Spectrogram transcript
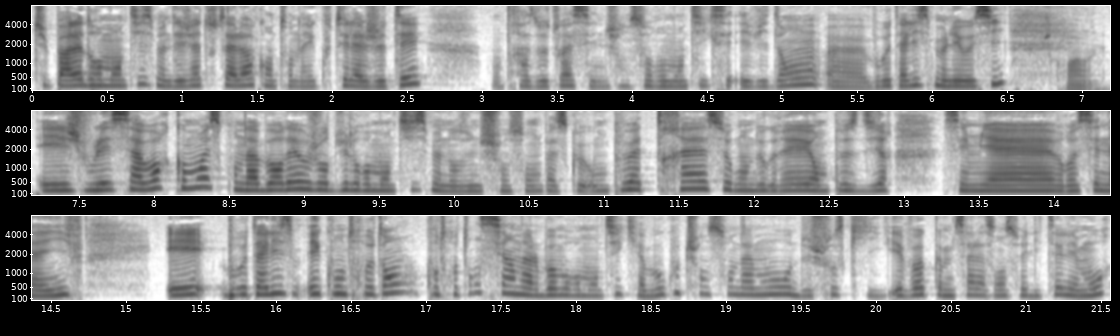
tu parlais de romantisme déjà tout à l'heure quand on a écouté La Jetée. En Trace de toi, c'est une chanson romantique, c'est évident. Euh, Brutalisme l'est aussi. Je crois. ouais. Et je voulais savoir comment est-ce qu'on abordait aujourd'hui le romantisme dans une chanson? Parce qu'on peut être très second degré, on peut se dire c'est mièvre, c'est naïf. Et Brutalisme et Contretemps, Contretemps, c'est un album romantique. Il y a beaucoup de chansons d'amour, de choses qui évoquent comme ça la sensualité, l'amour.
